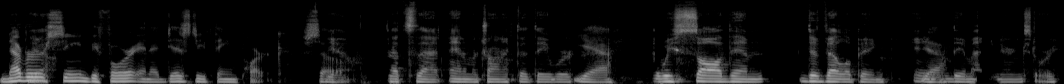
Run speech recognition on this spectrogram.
never Yeah. seen before in a Disney theme park. So, Yeah. That's that animatronic that they were yeah. we saw them developing in Yeah. the Imagineering story.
